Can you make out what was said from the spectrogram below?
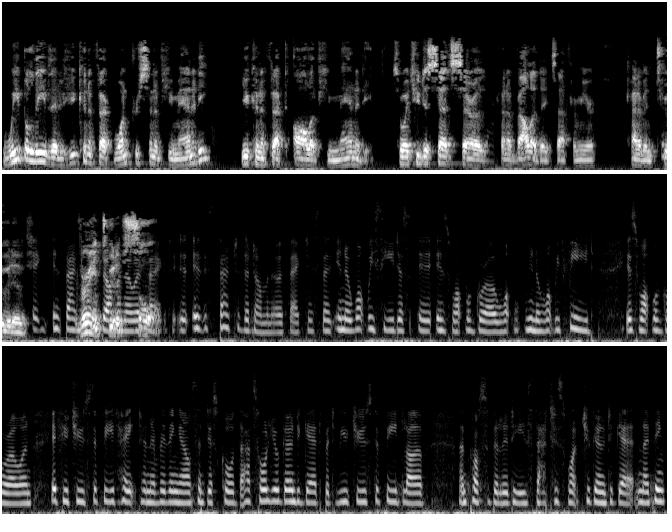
We believe that if you can affect 1% of humanity, you can affect all of humanity. So what you just said, Sarah, yeah. kind of validates that from your kind of intuitive, it's, back very to the intuitive domino soul. Effect. It, it's back to the domino effect. Is that you know what we seed is is what will grow. What you know what we feed is what will grow. And if you choose to feed hate and everything else and discord, that's all you're going to get. But if you choose to feed love and possibilities, that is what you're going to get. And I think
